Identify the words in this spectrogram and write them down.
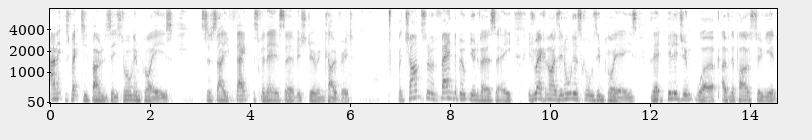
unexpected bonuses to all employees to say thanks for their service during COVID. The Chancellor of Vanderbilt University is recognising all the school's employees for their diligent work over the past two years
